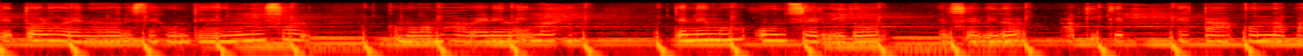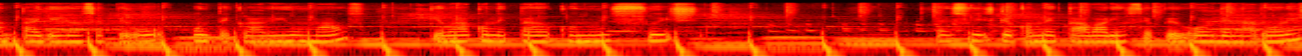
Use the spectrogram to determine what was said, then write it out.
de todos los ordenadores se junten en uno solo, como vamos a ver en la imagen. Tenemos un servidor, el servidor aquí que está con una pantalla y un CPU, un teclado y un mouse que va conectado con un switch. El switch que conecta a varios CPU ordenadores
